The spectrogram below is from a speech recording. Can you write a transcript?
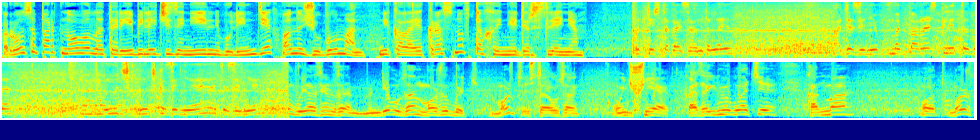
Роза Портнова лотерея биледжизене илне булинде аны жубулман. Николай Краснов тахыне дерслене. Путешта кайсандылай. Ажазене булмай барайс клетта да. Внучка зене, ажазене. Уясымса, не булсан, может быть. Может, что улсан, у них не казагиме булачы, канма. Вот, может,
